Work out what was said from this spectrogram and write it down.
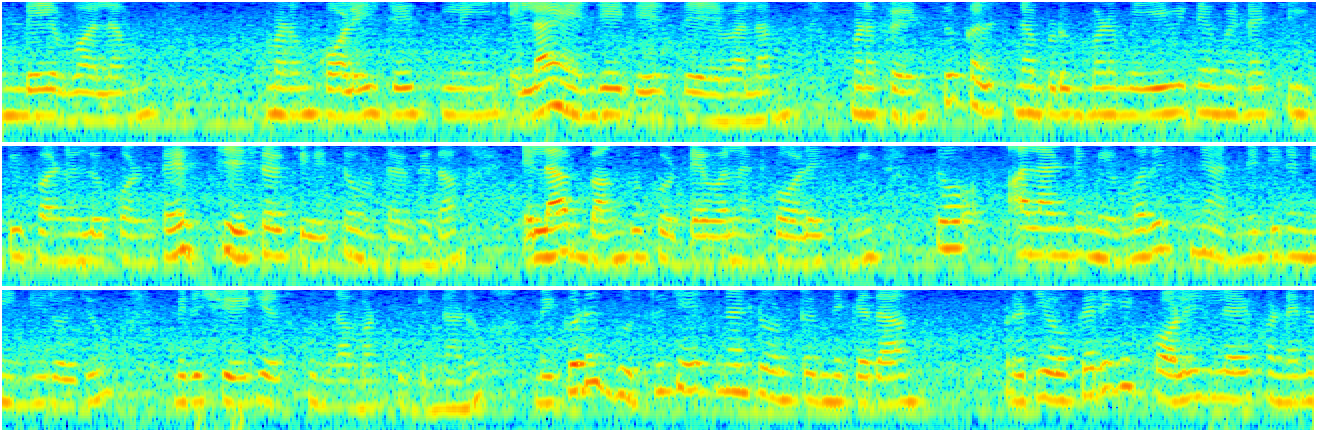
ఉండేవాళ్ళం మనం కాలేజ్ డేస్ని ఎలా ఎంజాయ్ చేసేవాళ్ళం? మన ఫ్రెండ్స్ కలిసినప్పుడు మనం ఏ విధమైన చిలిపి పనులు కొంటే చేసే చేసే ఉంటాం కదా? ఎలా బంక్ కొట్టేవాళ్ళం కాలేజ్ని సో అలాంటి మెమరీస్ని అన్నిటిని నేను ఈరోజు మీరు షేర్ చేసుకుందాం అనుకుంటున్నాను. మీకు కూడా గుర్తు చేసినట్లు ఉంటుంది కదా? ప్రతి ఒక్కరికి కాలేజ్ లైఫ్ అనేది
